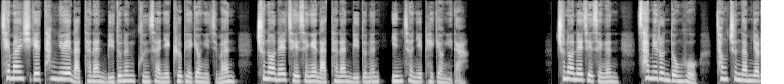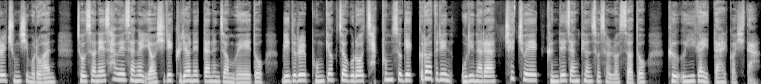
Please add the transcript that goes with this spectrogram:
채만식의 탕류에 나타난 미두는 군산이 그 배경이지만 춘원의 재생에 나타난 미두는 인천이 배경이다. 춘원의 재생은 3.1운동 후 청춘 남녀를 중심으로 한 조선의 사회상을 여실히 그려냈다는 점 외에도 미두를 본격적으로 작품 속에 끌어들인 우리나라 최초의 근대 장편 소설로서도 그 의의가 있다 할 것이다.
